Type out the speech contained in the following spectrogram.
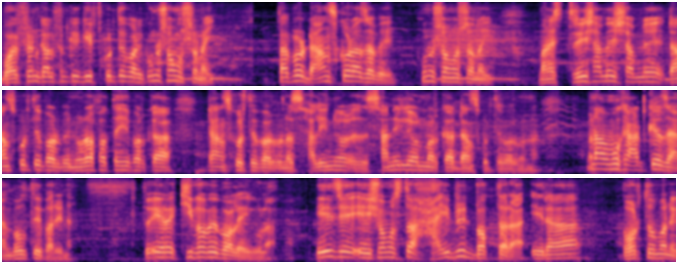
বয়ফ্রেন্ড গার্লফ্রেন্ডকে গিফট করতে পারে, কোনো সমস্যা নাই। তারপর ডান্স করা যাবে, কোনো সমস্যা নাই। মানে স্ত্রী স্বামীর সামনে ডান্স করতে পারবে, নোরা ফাতাহি মার্কা ডান্স করতে পারবে না, সালিন, সানি লিওন মার্কা ডান্স করতে পারবে না। মানে আমার মুখে আটকে যায়, আমি বলতে পারি না। তো এরা কীভাবে বলে এগুলা? এই যে, এই সমস্ত হাইব্রিড বক্তারা, এরা বর্তমানে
